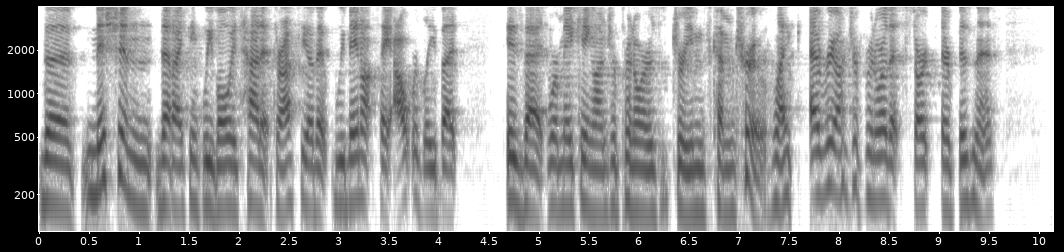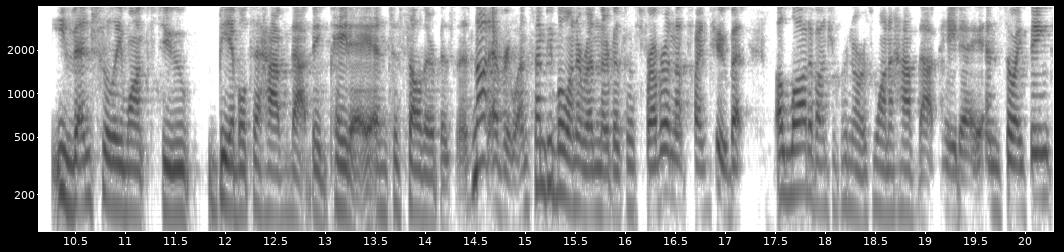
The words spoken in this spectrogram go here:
the mission that I think we've always had at Thrasio that we may not say outwardly, but is that we're making entrepreneurs' dreams come true. Like every entrepreneur that starts their business eventually wants to be able to have that big payday and to sell their business. Not everyone. Some people want to run their business forever, and that's fine too. But a lot of entrepreneurs want to have that payday. And so I think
